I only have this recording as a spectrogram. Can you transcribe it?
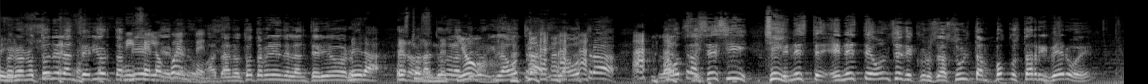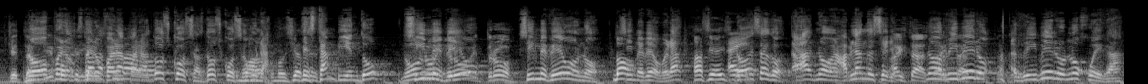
Sí. Pero anotó en el anterior también. se lo cuenten. Anotó también en el anterior. Mira, esto es. Anotó en el metió. anterior. Y la otra, y la otra, la otra Ceci, Sí. en este, en este 11 de Cruz Azul tampoco está Rivero, ¿eh? Que No, pero, pero para, para dos cosas, dos cosas. No, Una, ¿me están viendo? No, ¿Sí no, me entró, veo? entró. ¿Sí me veo o no? No. Sí me veo, ¿verdad? Ah, sí, ahí está. No, esas dos. Ah, no, hablando en serio. Ahí está, no, ahí está, Rivero, Rivero no juega.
